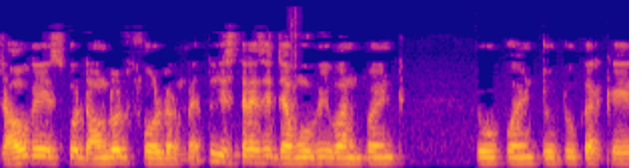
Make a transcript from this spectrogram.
जाओगे इसको डाउनलोड फोल्डर में तो इस तरह से जमू भी 1.2.22 करके,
